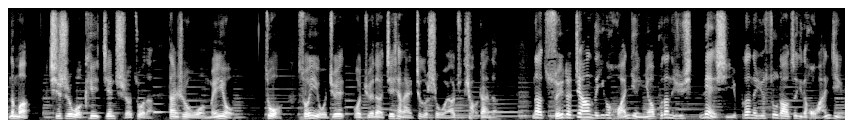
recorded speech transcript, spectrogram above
那么，其实我可以坚持着做的，但是我没有做，所以我觉我觉得接下来这个是我要去挑战的。那随着这样的一个环境，你要不断的去练习，不断的去塑造自己的环境，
